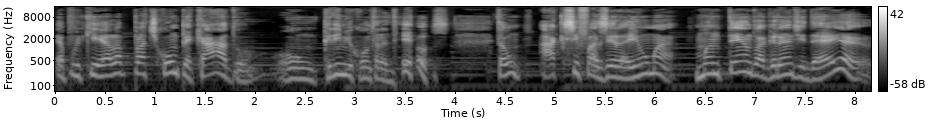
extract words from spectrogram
é porque ela praticou um pecado ou um crime contra Deus. Então, há que se fazer aí uma. Mantendo a grande ideia,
